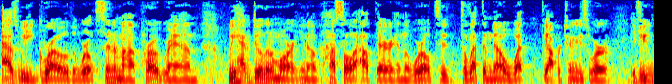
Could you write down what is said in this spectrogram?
as we grow the World Cinema program, we had to do a little more, you know, hustle out there in the world to to let them know what the opportunities were if you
